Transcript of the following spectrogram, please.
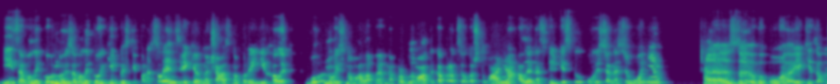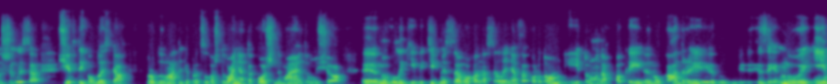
і за великою ну і за великої кількості переселенців, які одночасно переїхали, була ну існувала певна проблематика працевлаштування. Але наскільки спілкуюся на сьогодні е, з ВПО, які залишилися ще в тих областях. Проблематики працевлаштування також немає, тому що е, ну великий відтік місцевого населення за кордон, і тому навпаки, ну кадри ну і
